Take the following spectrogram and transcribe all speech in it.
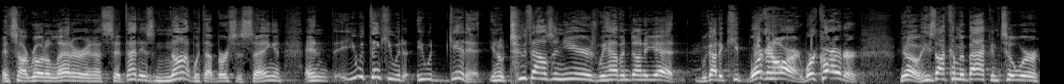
And so I wrote a letter and I said, that is not what that verse is saying. And, and you would think he would, he would get it. You know, 2,000 years, we haven't done it yet. We got to keep working hard, work harder. You know, he's not coming back until we're,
